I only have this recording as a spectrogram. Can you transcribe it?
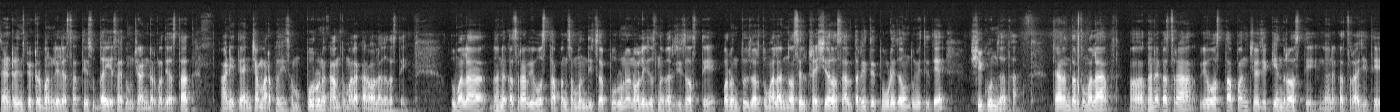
सॅनिटरी इन्स्पेक्टर बनलेले असतात. ते सुद्धा एस आय तुमच्या अंडरमध्ये असतात आणि त्यांच्यामार्फत हे संपूर्ण काम तुम्हाला करावं लागत असते. तुम्हाला घनकचरा व्यवस्थापन संबंधीचं पूर्ण नॉलेज असणं गरजेचं असते. परंतु जर तुम्हाला नसेल फ्रेशर असाल तरी ते पुढे जाऊन तुम्ही तिथे शिकून जाता. त्यानंतर तुम्हाला घनकचरा व्यवस्थापनचे जे केंद्र असते घनकचरा जिथे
